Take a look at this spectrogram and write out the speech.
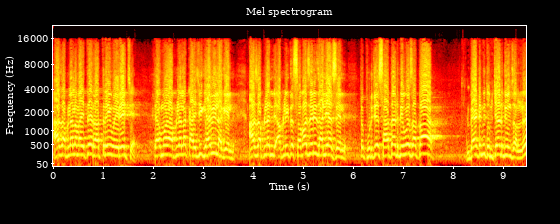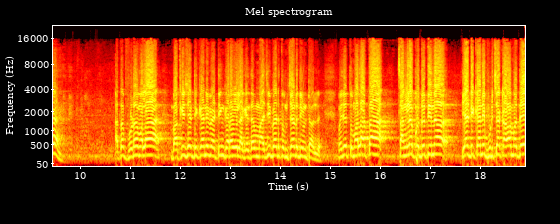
आज आपल्याला माहिती आहे रात्रही वैरायची आहे. त्यामुळे आपल्याला काळजी घ्यावी लागेल. आज आपल्या आपली इथं सभा जरी झाली असेल तर पुढचे सात आठ दिवस आता बॅट मी तुमच्याकडे देऊन चाललो आहे आता पुढं मला बाकीच्या ठिकाणी बॅटिंग करावी लागेल त्यामुळे माझी बॅट तुमच्याकडे देऊन ठेवली. म्हणजे तुम्हाला आता चांगल्या पद्धतीनं या ठिकाणी पुढच्या काळामध्ये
